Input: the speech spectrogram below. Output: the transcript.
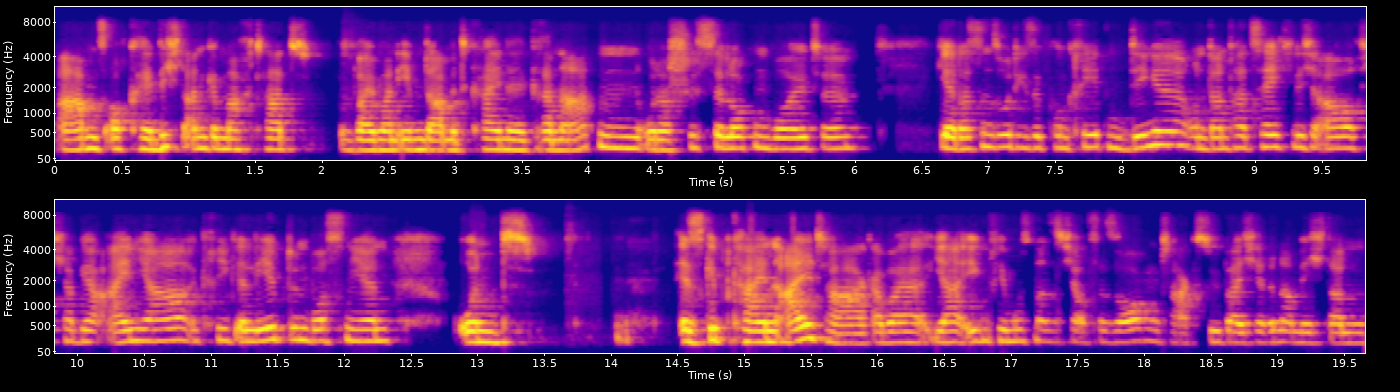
abends auch kein Licht angemacht hat, weil man eben damit keine Granaten oder Schüsse locken wollte. Ja, das sind so diese konkreten Dinge und dann tatsächlich auch, ich habe ja ein Jahr Krieg erlebt in Bosnien und es gibt keinen Alltag, aber ja, irgendwie muss man sich auch versorgen tagsüber. Ich erinnere mich dann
